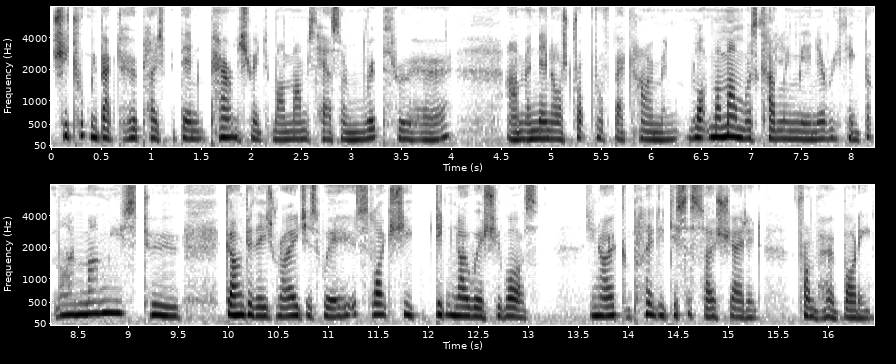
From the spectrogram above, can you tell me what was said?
she took me back to her place. But then apparently she went to my mum's house and ripped through her. Um, and then I was dropped off back home, and like my mum was cuddling me and everything. But my mum used to go into these rages where it's like she didn't know where she was, you know, completely disassociated from her body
